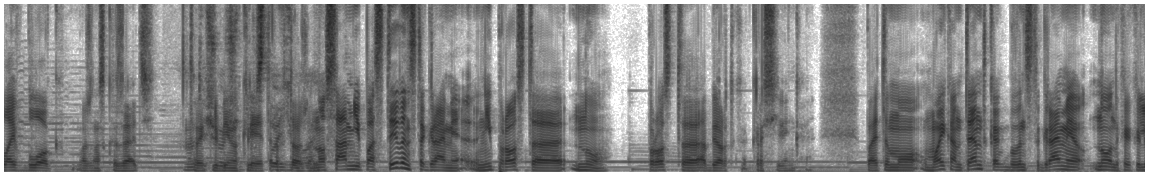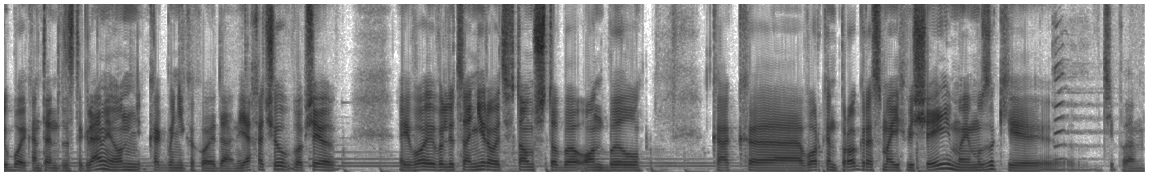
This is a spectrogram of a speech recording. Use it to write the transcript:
лайфблог, можно сказать Ну, это твоих любимых креаторов тоже. Но сам не посты в Инстаграме, они просто, ну, просто обертка красивенькая. Поэтому мой контент как бы в Инстаграме, ну, он, как и любой контент в Инстаграме, он как бы никакой, да. Я хочу вообще его эволюционировать в том, чтобы он был как э, work in progress моих вещей, моей музыки, типа...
